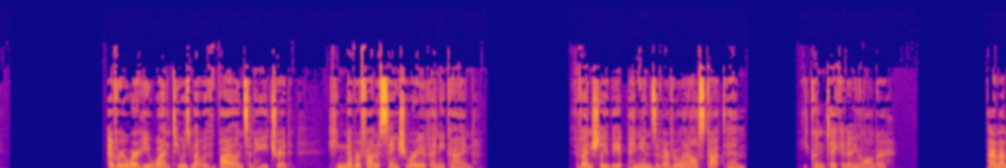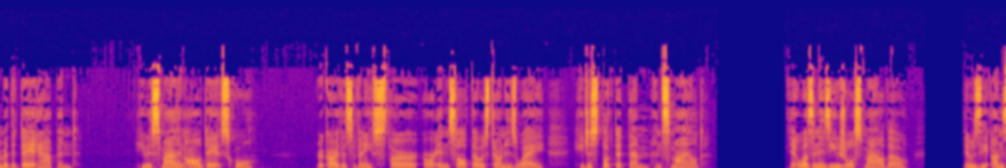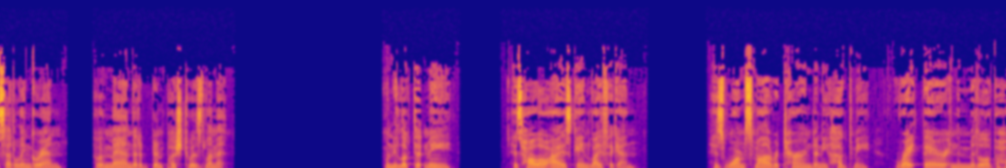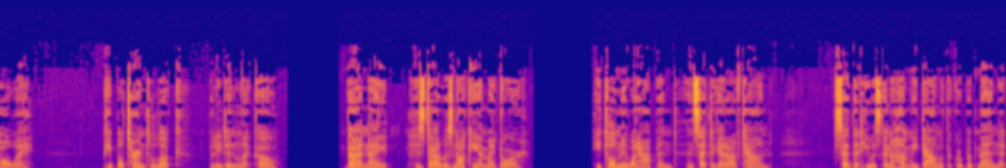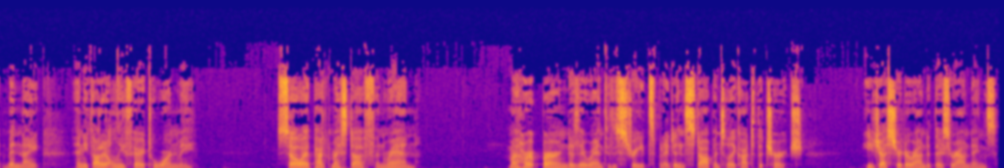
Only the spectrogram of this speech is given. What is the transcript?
Everywhere he went, he was met with violence and hatred. He never found a sanctuary of any kind. Eventually, the opinions of everyone else got to him, he couldn't take it any longer. I remember the day it happened. He was smiling all day at school. Regardless of any slur or insult that was thrown his way, he just looked at them and smiled. It wasn't his usual smile, though. It was the unsettling grin of a man that had been pushed to his limit. When he looked at me, his hollow eyes gained life again. His warm smile returned and he hugged me, right there in the middle of the hallway. People turned to look, but he didn't let go. That night, his dad was knocking at my door. He told me what happened and said to get out of town. Said that he was going to hunt me down with a group of men at midnight, and he thought it only fair to warn me. So I packed my stuff and ran. My heart burned as I ran through the streets, but I didn't stop until I got to the church. He gestured around at their surroundings.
